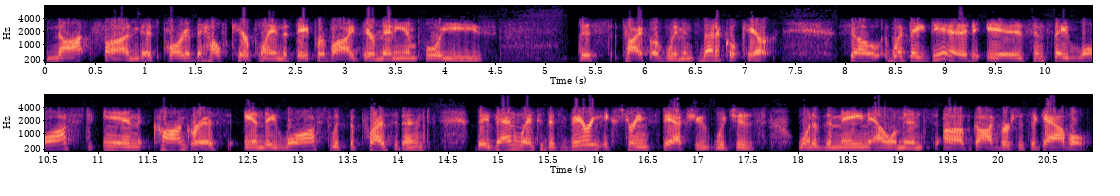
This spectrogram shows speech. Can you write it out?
not fund as part of the health care plan that they provide their many employees this type of women's medical care. So what they did is since they lost in Congress and they lost with the president, they then went to this very extreme statute, which is one of the main elements of God versus the gavel.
